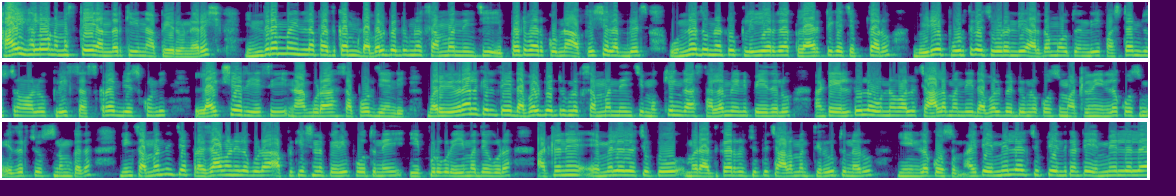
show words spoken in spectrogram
Hi hello నమస్తే. అందరికీ నా పేరు నరేష్. ఇందిరమ్మ ఇండ్ల పథకం డబుల్ బెడ్రూమ్లకు సంబంధించి ఇప్పటి వరకు ఉన్న అఫీషియల్ అప్డేట్స్ ఉన్నది ఉన్నట్టు క్లియర్గా క్లారిటీగా చెప్తాను వీడియో పూర్తిగా చూడండి అర్థమవుతుంది. ఫస్ట్ టైం చూస్తున్న వాళ్ళు ప్లీజ్ సబ్స్క్రైబ్ చేసుకోండి లైక్ షేర్ చేసి నాకు కూడా సపోర్ట్ చేయండి. మరి వివరాలకు వెళ్తే డబుల్ బెడ్రూమ్లకు సంబంధించి ముఖ్యంగా స్థలం లేని పేదలు అంటే ఎల్టూలో ఉన్న వాళ్ళు చాలా మంది డబుల్ బెడ్రూమ్ల కోసం అట్లనే ఇళ్ళ కోసం ఎదురు చూస్తున్నాం కదా. దీనికి సంబంధించి ప్రజావాణిలో కూడా అప్లికేషన్లు పెరిగిపోతున్నాయి. ఇప్పుడు కూడా ఈ మధ్య కూడా అట్లనే ఎమ్మెల్యేల చుట్టూ మరి అధికారుల చుట్టూ చాలా మంది తిరుగుతున్నారు ఈ ఇండ్ల కోసం. అయితే ఎమ్మెల్యేల చుట్టూ ఎందుకంటే ఎమ్మెల్యేల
